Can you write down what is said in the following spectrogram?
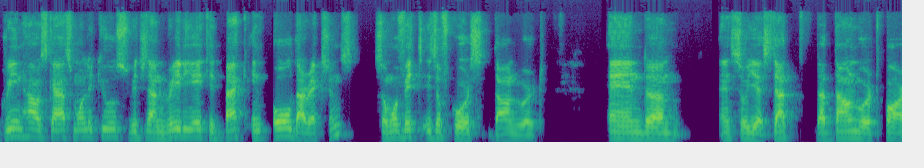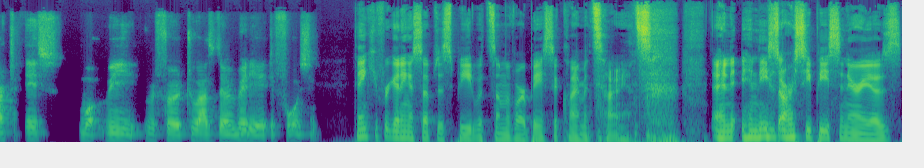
greenhouse gas molecules, which then radiated back in all directions. Some of it is, of course, downward, and um, and so yes, that that downward part is what we refer to as the radiative forcing. Thank you for getting us up to speed with some of our basic climate science. and in these RCP scenarios,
